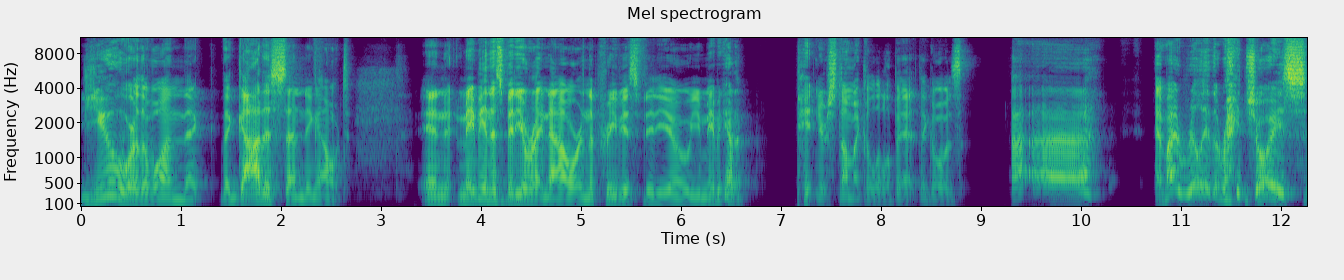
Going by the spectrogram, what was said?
you are the one that, that God is sending out. And maybe in this video right now or in the previous video, you maybe got a pit in your stomach a little bit that goes, uh, am I really the right choice?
